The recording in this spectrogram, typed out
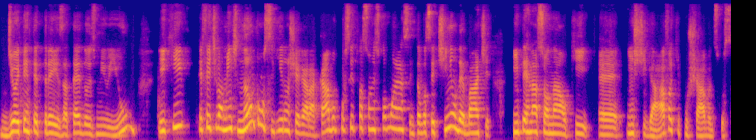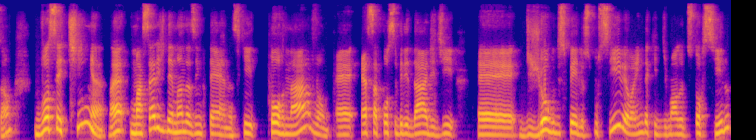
de 83 até 2001 e que efetivamente não conseguiram chegar a cabo por situações como essa. Então, você tinha um debate internacional que é, instigava, que puxava a discussão, você tinha né, uma série de demandas internas que tornavam é, essa possibilidade de é, de jogo de espelhos possível, ainda que de modo distorcido,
